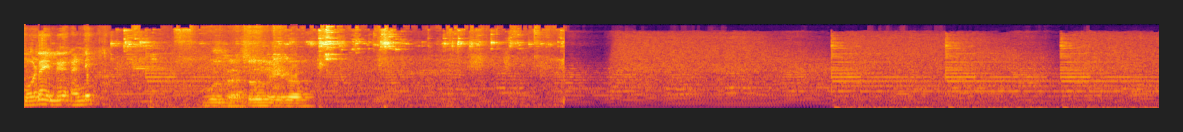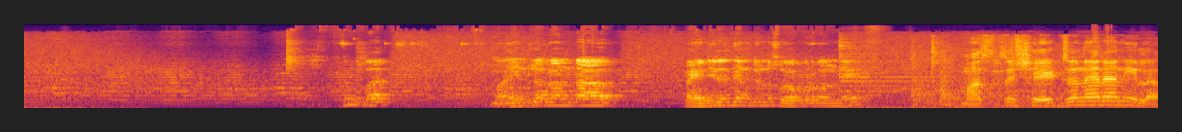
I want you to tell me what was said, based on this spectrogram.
మూడైంది రండి సూపర్ మా ఇంట్లో కంట బయట తింటుంటే సూపర్గా ఉంది. మస్తు షేడ్స్ ఉన్నారా నీలా.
